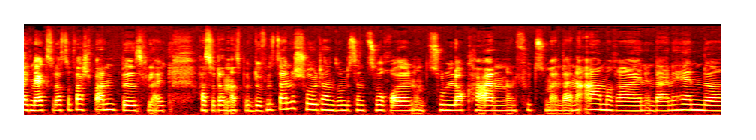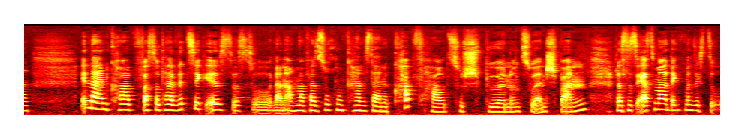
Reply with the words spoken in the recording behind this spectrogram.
Vielleicht merkst du, dass du verspannt bist. Vielleicht hast du dann das Bedürfnis, deine Schultern so ein bisschen zu rollen und zu lockern. Dann fühlst du mal in deine Arme rein, in deine Hände in deinen Kopf, was total witzig ist, dass du dann auch mal versuchen kannst, deine Kopfhaut zu spüren und zu entspannen. Das ist erstmal, denkt man sich so,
